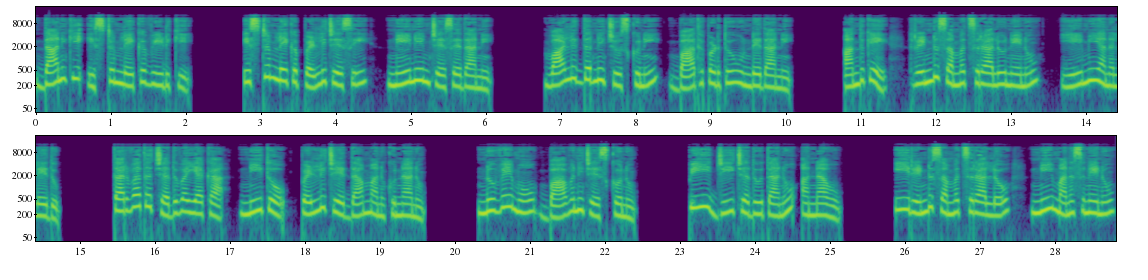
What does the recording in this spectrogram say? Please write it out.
దానికి ఇష్టం లేక వీడికి. ఇష్టం లేక పెళ్ళి చేసి నేనేం చేసేదాన్ని? వాళ్ళిద్దర్నీ చూసుకుని బాధపడుతూ ఉండేదాన్ని. అందుకే రెండు సంవత్సరాలు నేను ఏమీ అనలేదు. తర్వాత చదువయ్యాక నీతో పెళ్ళి చేద్దాం అనుకున్నాను. నువ్వేమో బావని చేసుకోను. పీజీ చదువుతాను అన్నావు. ఈ రెండు సంవత్సరాల్లో నీ మనసు నేను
